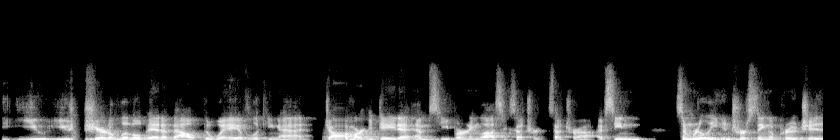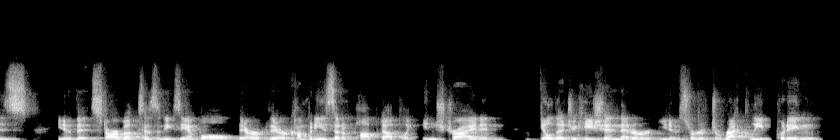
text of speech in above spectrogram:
you you shared a little bit about the way of looking at job market data, EMSI, Burning Glass, et cetera, et cetera. I've seen some really interesting approaches. You know, that Starbucks, as an example, there there are companies that have popped up like InStride and Guild Education that are you know sort of directly putting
